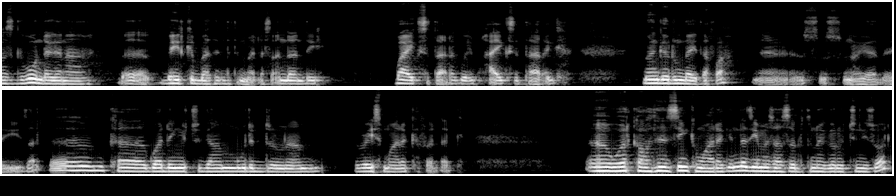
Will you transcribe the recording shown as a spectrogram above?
መዝግቦ እንደገና በሄድክበት እንድትመለስ አንዳንዴ bike ስታደረግ ወይም hike ስታደረግ መንገዱ እንዳይጠፋ እሱ እሱ ነገር ይይዛል። ከጓደኞች ጋርም ውድድር ምናምን race ማድረግ ከፈለግ workout ን sync ማድረግ እንደዚህ የመሳሰሉት ነገሮችን ይዟል።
